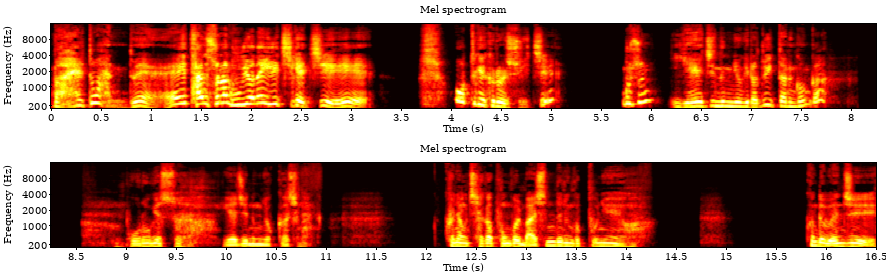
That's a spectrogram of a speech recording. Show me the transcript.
말도 안 돼. 단순한 우연의 일치겠지. 어떻게 그럴 수 있지? 무슨 예지 능력이라도 있다는 건가? 모르겠어요. 예지 능력까지는. 그냥 제가 본 걸 말씀드린 것 뿐이에요. 근데 왠지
